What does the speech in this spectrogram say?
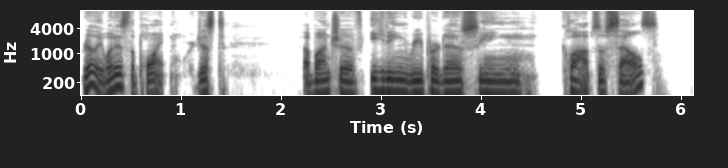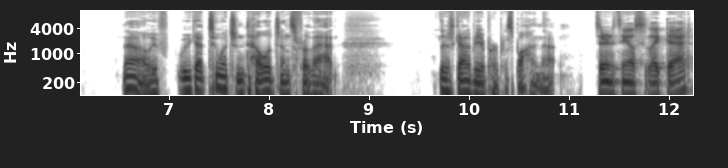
really, what is the point? We're just a bunch of eating, reproducing globs of cells. No, if we've got too much intelligence for that, there's got to be a purpose behind that. Is there anything else you'd like to add?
